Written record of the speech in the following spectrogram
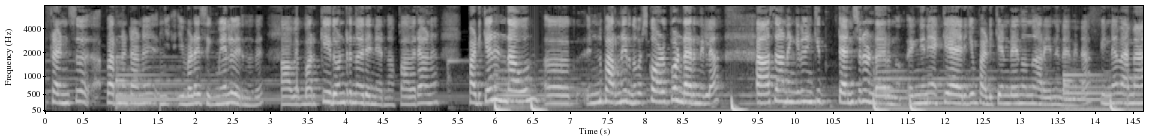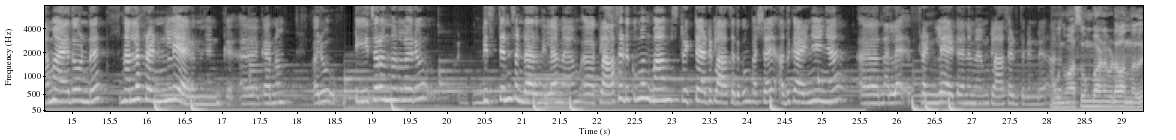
എന്റെ ഫ്രണ്ട്സ് പറഞ്ഞിട്ടാണ് ഇവിടെ സിഗ്മയിൽ വരുന്നത്. വർക്ക് ചെയ്തുകൊണ്ടിരുന്നവർ തന്നെയായിരുന്നു. അപ്പൊ അവരാണ് പഠിക്കാനുണ്ടാവും എന്ന് പറഞ്ഞിരുന്നു. പക്ഷെ കുഴപ്പമുണ്ടായിരുന്നില്ല. ക്ലാസ് ആണെങ്കിലും എനിക്ക് ടെൻഷൻ ഉണ്ടായിരുന്നു. എങ്ങനെയൊക്കെ ആയിരിക്കും പഠിക്കേണ്ടതെന്നൊന്നും അറിയുന്നുണ്ടായിരുന്നില്ല. പിന്നെ മാം ആയതുകൊണ്ട് നല്ല ഫ്രണ്ട്ലി ആയിരുന്നു ഞങ്ങൾക്ക് കാരണം ഒരു ടീച്ചർ എന്നുള്ളൊരു ഡിസ്റ്റൻസ് ഉണ്ടായിരുന്നില്ല മാം ക്ലാസ് എടുക്കുമ്പോൾ മാം സ്ട്രിക്റ്റ് ആയിട്ട് ക്ലാസ് എടുക്കും. പക്ഷെ അത് കഴിഞ്ഞു കഴിഞ്ഞാൽ നല്ല ഫ്രണ്ട്ലി ആയിട്ട് തന്നെ മാം ക്ലാസ് എടുത്തിട്ടുണ്ട്. മൂന്ന് മാസം മുമ്പാണ് ഇവിടെ വന്നത്.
